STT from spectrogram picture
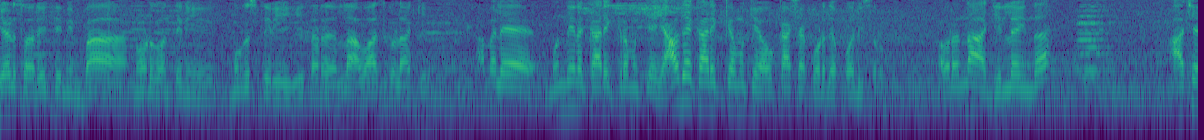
ಕೇಳಿಸೋ ರೀತಿ ನಿಮ್ಮ ಬಾ, ನೋಡ್ಕೊಂತೀನಿ, ಮುಗಿಸ್ತೀರಿ, ಈ ಥರ ಎಲ್ಲ ಅವಾಜ್ಗಳು ಹಾಕಿ ಆಮೇಲೆ ಮುಂದಿನ ಕಾರ್ಯಕ್ರಮಕ್ಕೆ ಯಾವುದೇ ಕಾರ್ಯಕ್ರಮಕ್ಕೆ ಅವಕಾಶ ಕೊಡದೆ ಪೊಲೀಸರು ಅವರನ್ನು ಆ ಜಿಲ್ಲೆಯಿಂದ ಆಚೆ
